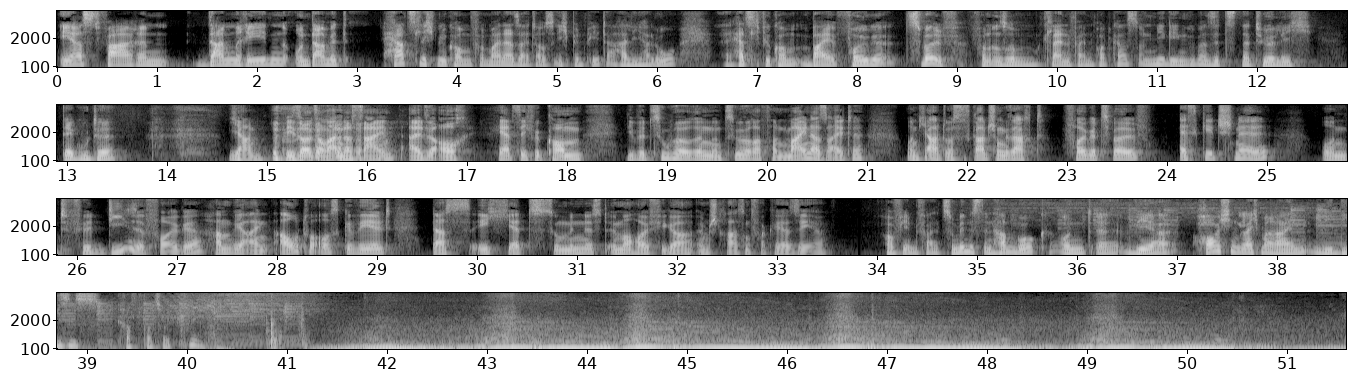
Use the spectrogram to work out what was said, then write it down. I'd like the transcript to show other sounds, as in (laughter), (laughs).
erst fahren, dann reden und damit herzlich willkommen von meiner Seite aus. Ich bin Peter, halli, hallo. Äh, herzlich willkommen bei Folge 12 von unserem kleinen feinen Podcast und mir gegenüber sitzt natürlich der gute Jan. Wie soll es auch anders sein? Also auch herzlich willkommen, liebe Zuhörerinnen und Zuhörer von meiner Seite. Und ja, du hast es gerade schon gesagt, Folge 12. Es geht schnell. Und für diese Folge haben wir ein Auto ausgewählt, das ich jetzt zumindest immer häufiger im Straßenverkehr sehe. Auf jeden Fall, zumindest in Hamburg. Und äh, wir horchen gleich mal rein, wie dieses Kraftfahrzeug klingt.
